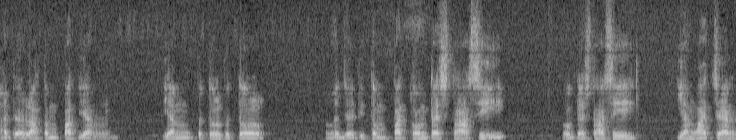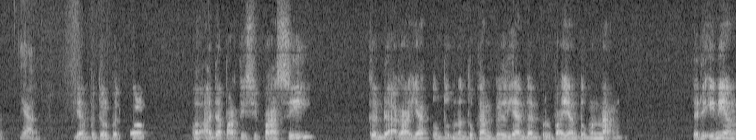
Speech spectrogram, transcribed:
adalah tempat yang yang betul-betul menjadi tempat kontestasi kontestasi yang wajar ya. yang betul-betul ada partisipasi kehendak rakyat untuk menentukan pilihan dan berupaya untuk menang. Jadi ini yang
